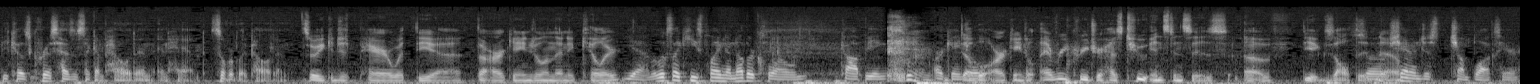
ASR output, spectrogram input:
because Chris has a second Paladin in hand, Silverblade Paladin. So he could just pair with the uh, the Archangel and then he'd kill her. Yeah, it looks like he's playing another clone, copying Archangel. Double Archangel. Every creature has two instances of the Exalted so now. Shannon just chump blocks here.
